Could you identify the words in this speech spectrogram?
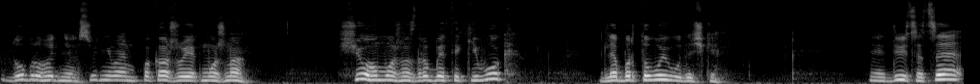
Доброго дня! Сьогодні вам покажу, як можна, з чого можна зробити ківок для бортової удочки. Е, Дивіться, це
